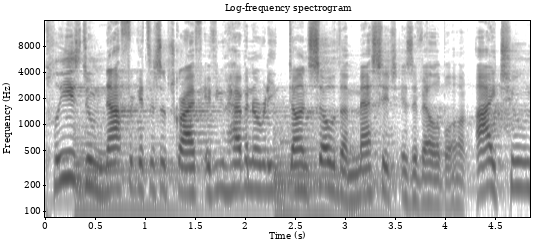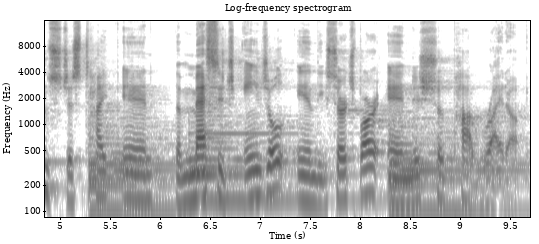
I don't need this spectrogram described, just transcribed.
please do not forget to subscribe. If you haven't already done so, the message is available on iTunes. Just type in the message angel in the search bar and this should pop right up.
